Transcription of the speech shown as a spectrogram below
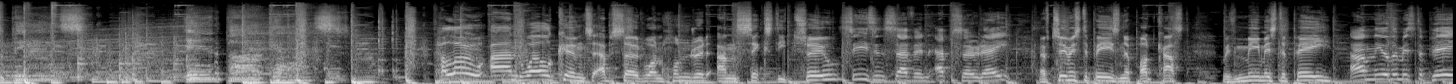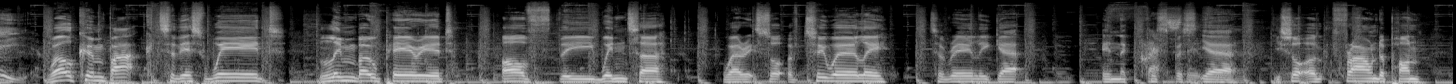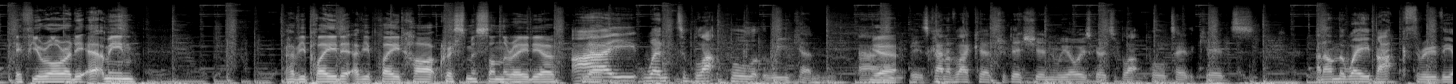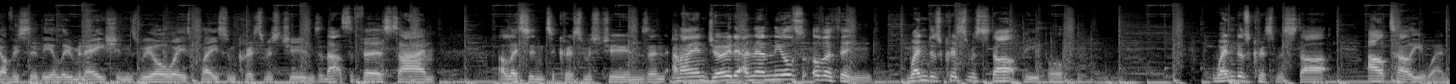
Mr. P's in a podcast. Hello and welcome to episode 162 Season 7, Episode 8. of Two Mr. P's in a podcast with me, Mr. P. and the other Mr. P. Welcome back to this weird limbo period of the winter where it's sort of too early to really get in the Christmas. Festive, Yeah, yeah. you sort of frowned upon if you're already. I mean, have you played it? Have you played Heart Christmas on the radio? Yeah. I went to Blackpool at the weekend. Yeah. It's kind of like a tradition. We always go to Blackpool, take the kids. And on the way back through the obviously the illuminations, we always play some Christmas tunes. And that's the first time I listened to Christmas tunes and, and I enjoyed it. And then the other thing, when does Christmas start, people? When does Christmas start? I'll tell you when.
